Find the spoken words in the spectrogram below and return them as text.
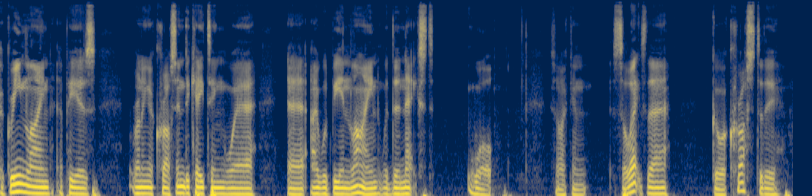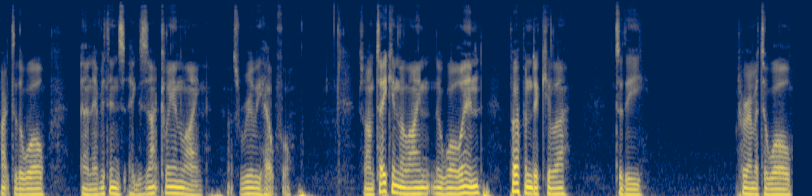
a green line appears running across indicating where uh, I would be in line with the next wall. So I can select there, go across to the back to the wall and everything's exactly in line. That's really helpful. So I'm taking the line, the wall in perpendicular to the perimeter wall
